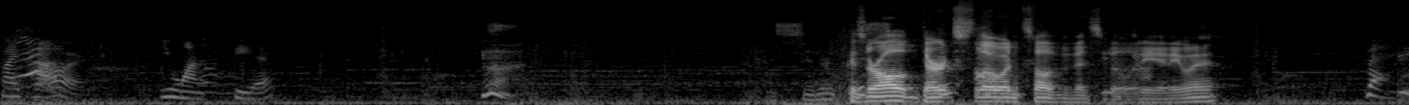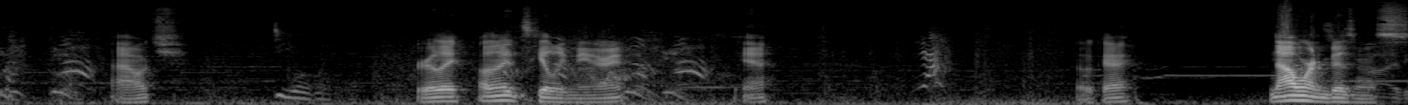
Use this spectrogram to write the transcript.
My power. You want to see it? Because they're all dirt slow and still have invincibility anyway. Ouch. Deal with it. Really? Oh, it's healing me, right? Yeah. Okay. Now we're in business.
